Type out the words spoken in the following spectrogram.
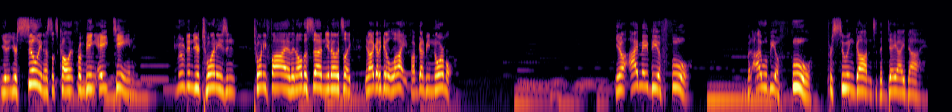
your silliness, let's call it, from being 18. You moved into your 20s and 25 and all of a sudden, you know, it's like, you know, I got to get a life. I've got to be normal. You know, I may be a fool, but I will be a fool pursuing God until the day I die.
